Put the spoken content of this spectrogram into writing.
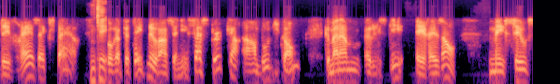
des vrais experts OK. qui pourraient peut-être nous renseigner. Ça se peut qu'en bout du compte, que Mme Risky ait raison, mais c'est aussi,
